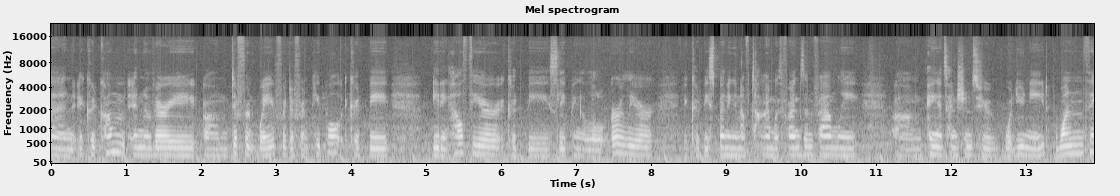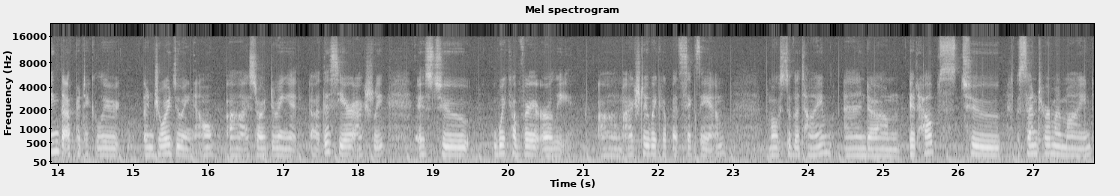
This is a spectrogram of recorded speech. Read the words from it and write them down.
And it could come in a very um, different way for different people. It could be eating healthier, it could be sleeping a little earlier, it could be spending enough time with friends and family, um, paying attention to what you need. One thing that I particularly enjoy doing now, uh, I started doing it uh, this year actually, is to wake up very early. Um, I actually wake up at 6 a.m most of the time and um, it helps to center my mind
